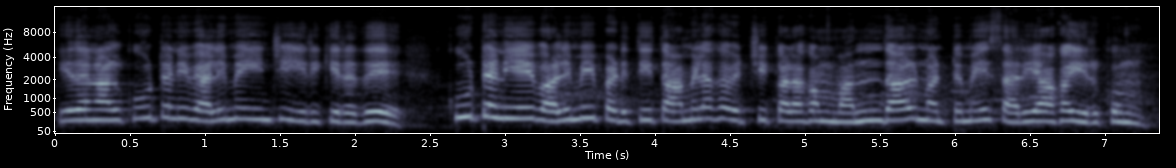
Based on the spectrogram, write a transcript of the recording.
இதனால் கூட்டணி வலிமையின்றி இருக்கிறது. கூட்டணியை வலிமைப்படுத்தி தமிழக வெற்றிக் கழகம் வந்தால் மட்டுமே சரியாக இருக்கும்.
